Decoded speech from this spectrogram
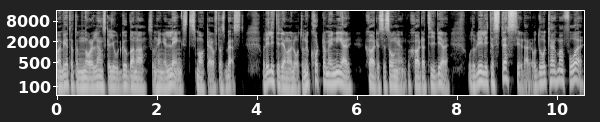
man vet att de norrländska jordgubbarna som hänger längst smakar oftast bäst. Och Det är lite det man vill åt. Och nu kortar man ner skördesäsongen och skördar tidigare. Och Då blir det lite stress i det där och då kanske man får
